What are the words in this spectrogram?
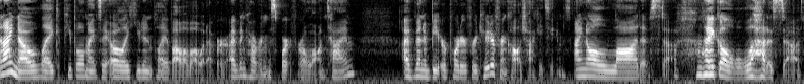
and I know, like, people might say, oh, like, you didn't play, blah, blah, blah, whatever. I've been covering the sport for a long time. I've been a beat reporter for two different college hockey teams. I know a lot of stuff, like, a lot of stuff.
